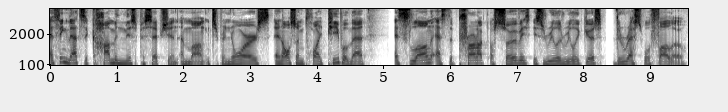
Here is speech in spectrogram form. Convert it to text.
I think that's a common misperception among entrepreneurs and also employed people that as long as the product or service is really, really good, the rest will follow.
